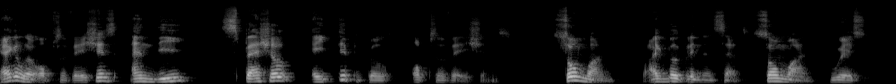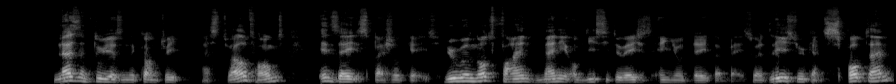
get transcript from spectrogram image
regular observations and the special atypical observations. Someone, like Bill Clinton said, someone who is less than two years in the country has 12 homes, it's a special case. You will not find many of these situations in your database. So at least you can spot them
